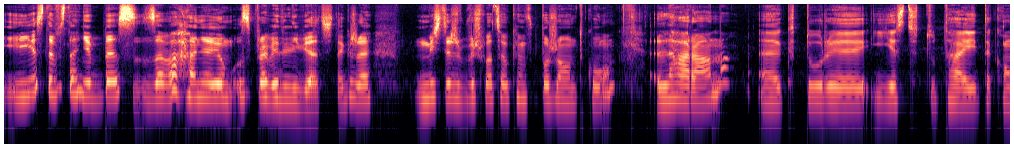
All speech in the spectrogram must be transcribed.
jestem w stanie bez zawahania ją usprawiedliwiać. Także myślę, że wyszła całkiem w porządku. Laran, e, który jest tutaj taką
